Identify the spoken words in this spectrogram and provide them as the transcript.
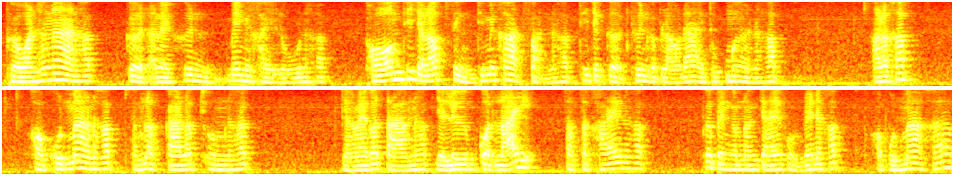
เผื่อวันข้างหน้านะครับ เกิดอะไรขึ้นไม่มีใครรู้นะครับ พร้อมที่จะรับสิ่งที่ไม่คาดฝันนะครับ ที่จะเกิดขึ้นกับเราได้ทุกเมื่อนะครับ เอาละครับ ขอบคุณมากนะครับสำหรับการรับชมนะครับ อย่างไรก็ตามนะครับ อย่าลืมกดไลค์ Subscribe นะครับ เพื่อเป็นกำลังใจให้ผมด้วยนะครับ ขอบคุณมากครับ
